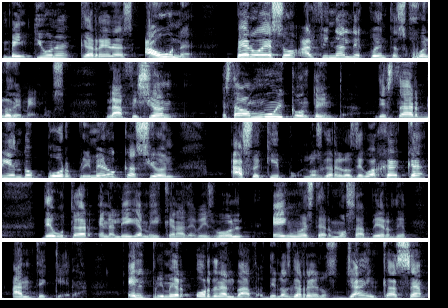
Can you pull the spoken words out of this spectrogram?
21 carreras a una, pero eso al final de cuentas fue lo de menos. La afición estaba muy contenta de estar viendo por primera ocasión a su equipo, los Guerreros de Oaxaca, debutar en la Liga Mexicana de Béisbol en nuestra hermosa verde antequera. El primer orden al bat de los guerreros ya en casa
